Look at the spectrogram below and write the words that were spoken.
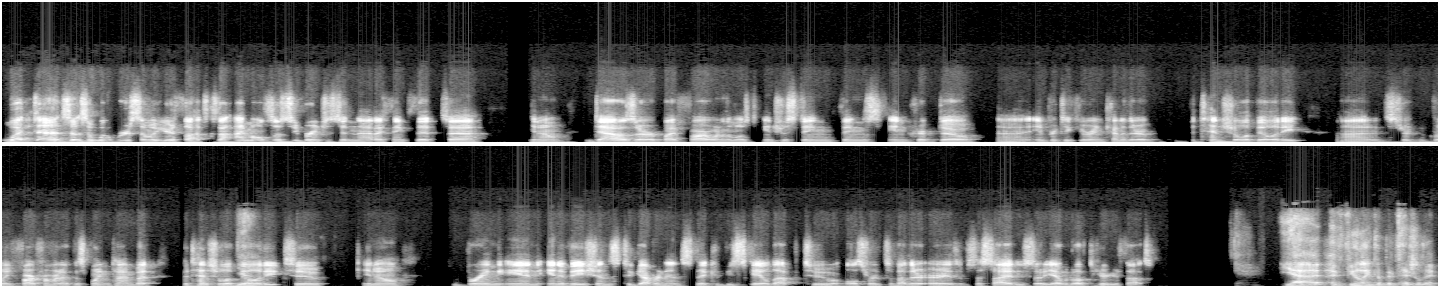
What uh, so so what were some of your thoughts? Because I'm also super interested in that. I think that uh, you know DAOs are by far one of the most interesting things in crypto uh, in particular in kind of their potential ability. Uh, certainly far from it at this point in time, but potential ability yeah. to, you know, bring in innovations to governance that could be scaled up to all sorts of other areas of society. So yeah, would love to hear your thoughts. Yeah, I feel like the potential to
